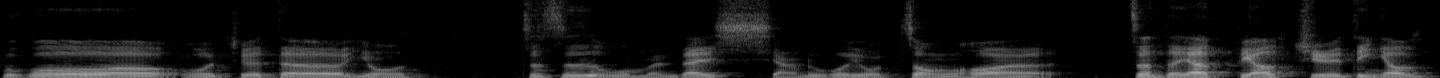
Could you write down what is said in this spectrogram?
不过我觉得有，就是我们在想，如果有中的话，真的要不要决定要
